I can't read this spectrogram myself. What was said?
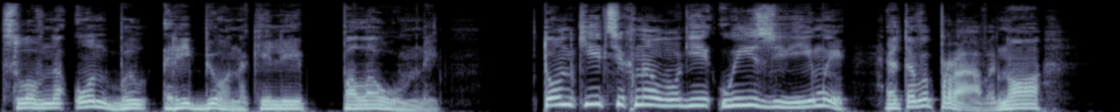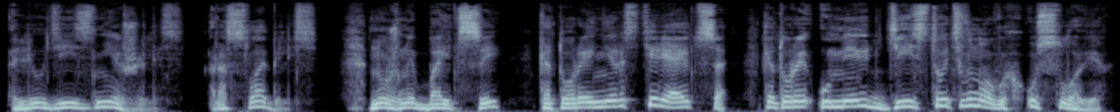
словно он был ребенок или полоумный. Тонкие технологии уязвимы, это вы правы, но люди изнежились, расслабились. Нужны бойцы, которые не растеряются, которые умеют действовать в новых условиях,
